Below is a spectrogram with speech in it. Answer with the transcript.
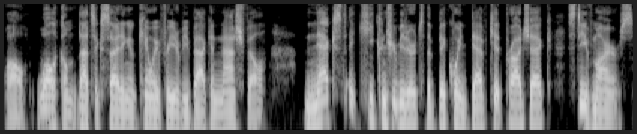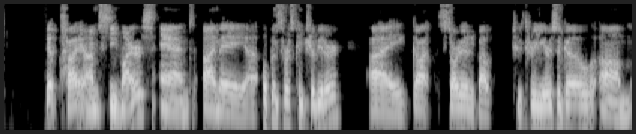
Well, welcome. That's exciting. I can't wait for you to be back in Nashville. Next, a key contributor to the Bitcoin Dev Kit project, Steve Myers. Yep. Hi, I'm Steve Myers, and I'm a uh, open source contributor I got started about two, three years ago um,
